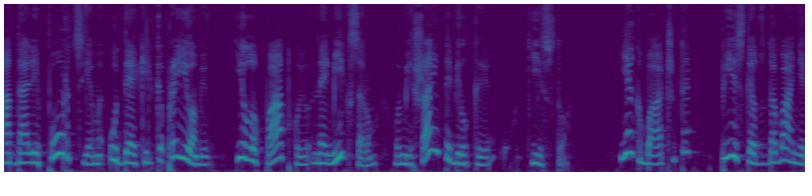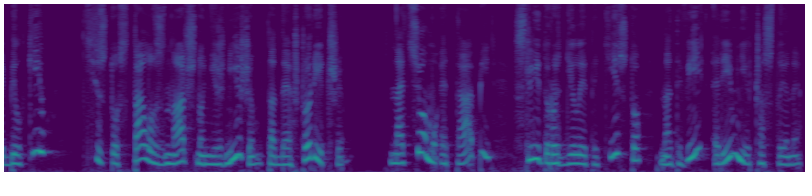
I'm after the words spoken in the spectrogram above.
А далі порціями у декілька прийомів і лопаткою, не міксером, вмішайте білки у тісто. Як бачите, після додавання білків тісто стало значно ніжнішим та дещо рідшим. На цьому етапі слід розділити тісто на дві рівні частини.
